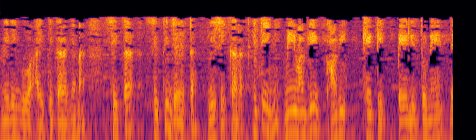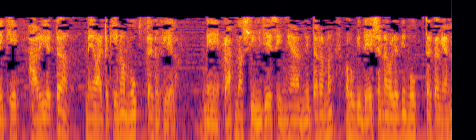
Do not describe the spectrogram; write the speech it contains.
මිරිඟුව අයිති කරගෙන සිත සිතිජයට විසිකර. ඉතින් මේ වගේ කවි කෙටි පේලි තුනේ දෙකේ හරියට මේවට කියනවා මුක්තක කියලා. මේ රත්නශ්‍රී විජේසිංහයන් නිතරම ඔහුගේ දේශනවලදී මුක්තක ගැන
